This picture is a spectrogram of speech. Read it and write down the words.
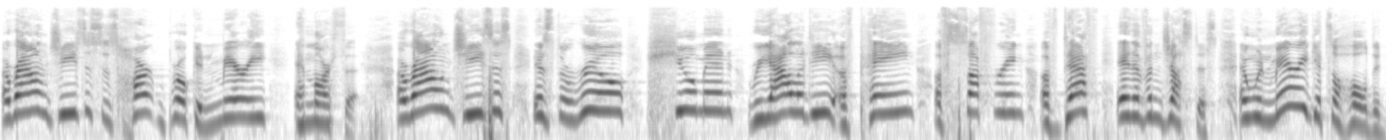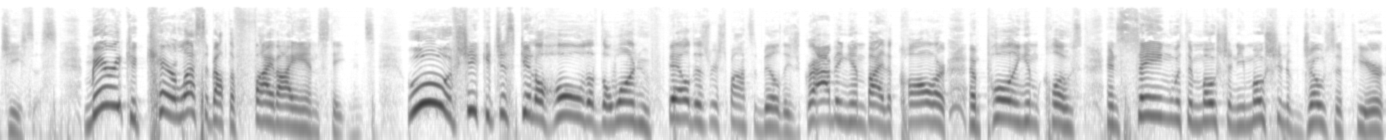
Around Jesus is heartbroken Mary and Martha. Around Jesus is the real human reality of pain, of suffering, of death, and of injustice. And when Mary gets a hold of Jesus, Mary could care less about the five I am statements. Ooh, if she could just get a hold of the one who failed his responsibilities, grabbing him by the collar and pulling him close and saying with emotion, emotion of Joseph here,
